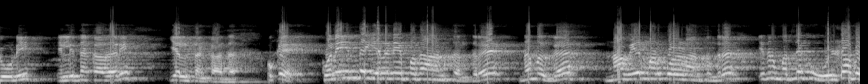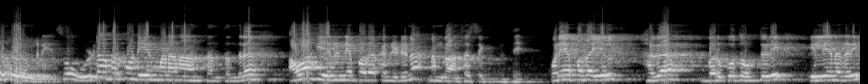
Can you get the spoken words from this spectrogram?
two D ಇಲ್ಲಿ ತನಕ ಅದ ರೀ? ಎಲ್ ತನಕ ಅದ. ಓಕೆ ಕೊನೆಯಿಂದ ಎರಡನೇ ಪದ ಅಂತಂದ್ರೆ, ನಮಗ ನಾವ್ ಏನ್ ಮಾಡ್ಕೊಳ್ಳೋಣ ಅಂತಂದ್ರ ಇದನ್ನ ಮೊದ್ಲಕ್ಕೆ ಉಲ್ಟಾ ಬರ್ಕೊಳ್ಳ್ರಿ ಸೊ ಉಲ್ಟಾ ಬರ್ಕೊಂಡು ಏನ್ ಮಾಡೋಣ ಅಂತಂತಂದ್ರ, ಅವಾಗ ಎರಡನೇ ಪದ ಕಂಡಿಡಿನ ನಮ್ಗೆ ಆನ್ಸರ್ ಸಿಗ್ತೈತಿ. ಕೊನೆಯ ಪದ ಎಲ್? ಹಾಗ, ಬರ್ಕೋತ ಹೋಗ್ತೀವ್ರಿ. ಇಲ್ಲಿ ಏನದರಿ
